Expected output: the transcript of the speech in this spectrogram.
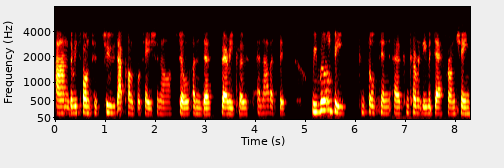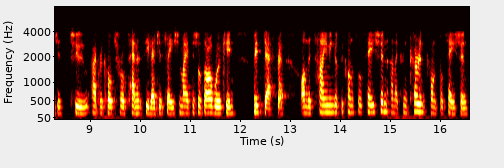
and the responses to that consultation are still under very close analysis. We will be consulting uh, concurrently with DEFRA on changes to agricultural tenancy legislation. My officials are working with DEFRA on the timing of the consultation, and a concurrent consultation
